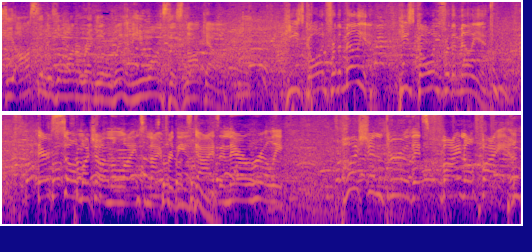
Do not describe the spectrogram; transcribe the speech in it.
See, Austin doesn't want a regular win. He wants this knockout. He's going for the million. He's going for the million. There's so much on the line tonight for these guys, and they're really pushing through this final fight.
